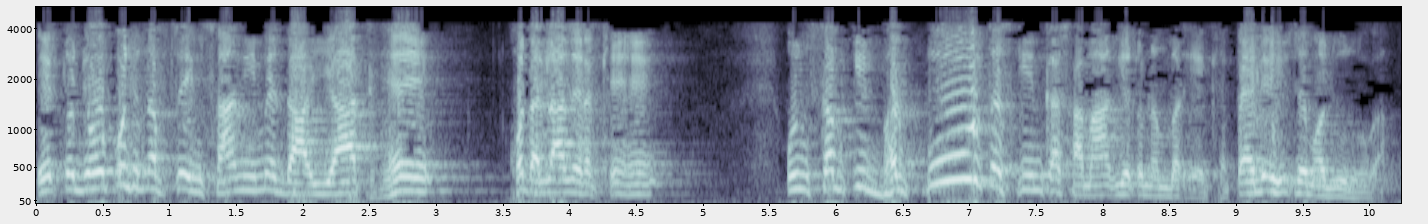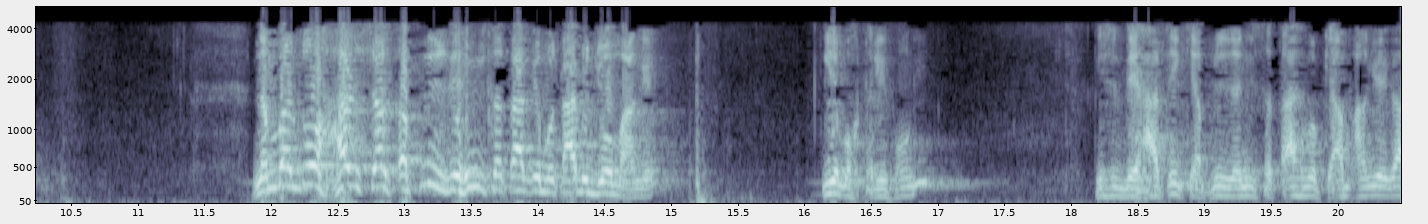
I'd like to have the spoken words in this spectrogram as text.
ایک تو جو کچھ نفس انسانی میں دائیات ہیں خود اللہ نے رکھے ہیں۔ ان سب کی بھرپور تسکین کا سامان، یہ تو نمبر ایک ہے، پہلے ہی سے موجود ہوگا۔ نمبر دو، ہر شخص اپنی ذہنی سطح کے مطابق جو مانگے، یہ مختلف ہوں گی۔ کسی دیہاتی کی اپنی ذہنی سطح ہے، وہ کیا مانگے گا؟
